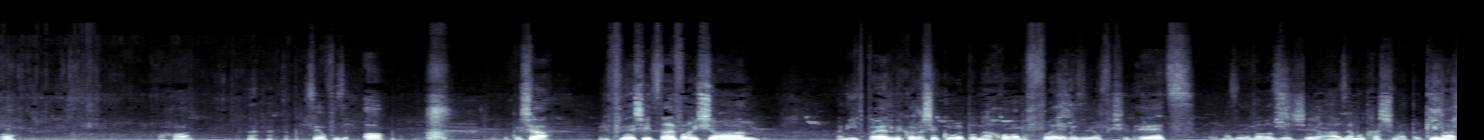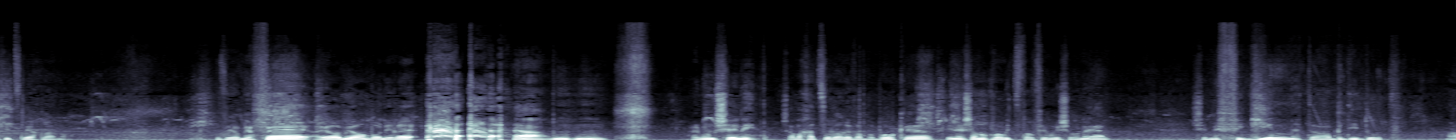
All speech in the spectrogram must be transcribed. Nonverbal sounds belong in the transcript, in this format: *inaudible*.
או. נכון? *laughs* איזה יופי זה, או. בבקשה. ולפני שיצטרף הראשון, אני אתפעל מכל מה שקורה פה מאחורה בפריים, איזה יופי של עץ. מה זה הדבר הזה ש... אה, זה עמוד חשמל, כמעט הצליח לנו. איזה יום יפה, היום יום, בואו נראה. *coughs* היום יום שני, עכשיו 11 ורבע בבוקר, הנה יש לנו כבר מצטרפים ראשונים, שמפיגים את הבדידות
